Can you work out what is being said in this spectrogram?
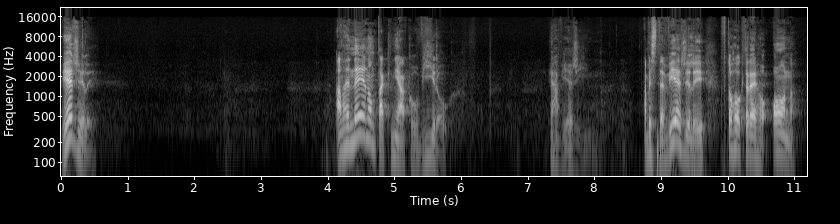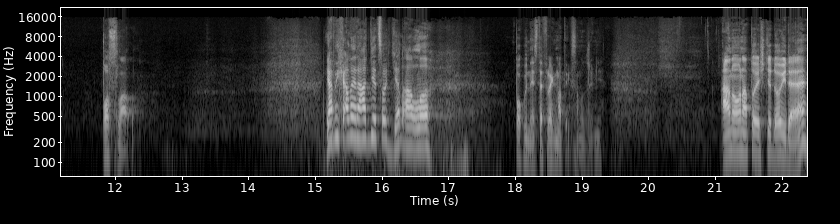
Věřili. Ale nejenom tak nějakou vírou. Já věřím. Abyste věřili v toho, kterého on poslal. Já bych ale rád něco dělal, pokud nejste flegmatik samozřejmě. Ano, na to ještě dojde,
